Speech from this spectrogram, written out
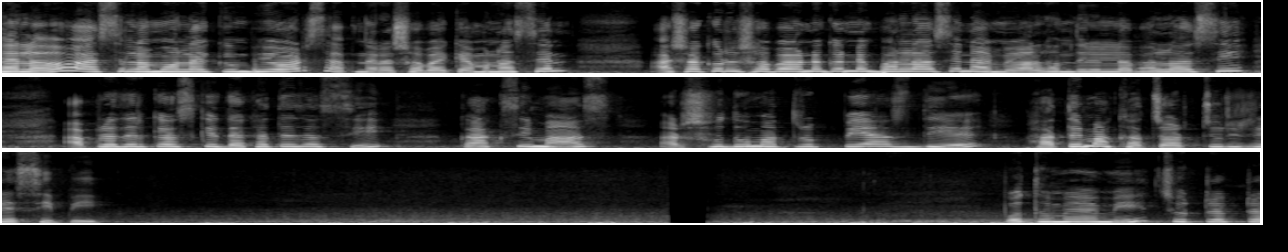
হ্যালো, আসসালামু আলাইকুম ভিউয়ার্স, আপনারা সবাই কেমন আছেন? আশা করি সবাই অনেক অনেক ভালো আছেন আমি আলহামদুলিল্লাহ ভালো আছি। আপনাদেরকে আজকে দেখাতে যাচ্ছি কাকসি মাছ আর শুধুমাত্র পেঁয়াজ দিয়ে হাতে মাখা চচ্চড়ি রেসিপি প্রথমে আমি ছোট্ট একটা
